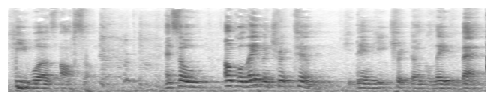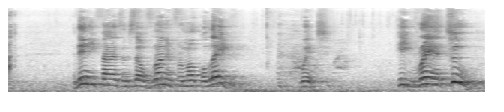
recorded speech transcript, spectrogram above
he was also. And so Uncle Laban tricked him, and he, then he tricked Uncle Laban back. And then he finds himself running from Uncle Laban, which he ran to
